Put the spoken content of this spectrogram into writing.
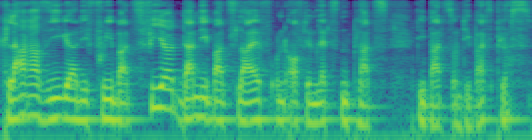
klarer Sieger die FreeBuds 4, dann die Buds Live und auf dem letzten Platz die Buds und die Buds Plus.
